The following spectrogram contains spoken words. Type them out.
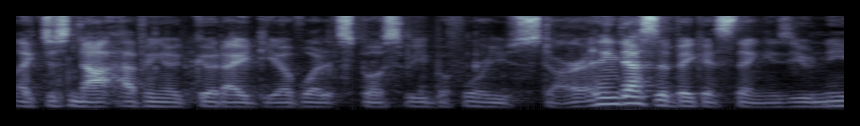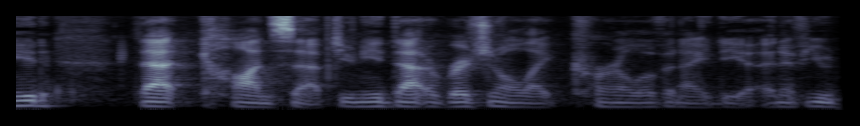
like just not having a good idea of what it's supposed to be before you start. I think that's the biggest thing is you need that concept. You need that original like kernel of an idea. And if you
